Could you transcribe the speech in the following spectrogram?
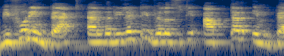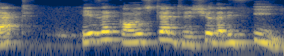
before impact and the relative velocity after impact is a constant ratio that is E.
